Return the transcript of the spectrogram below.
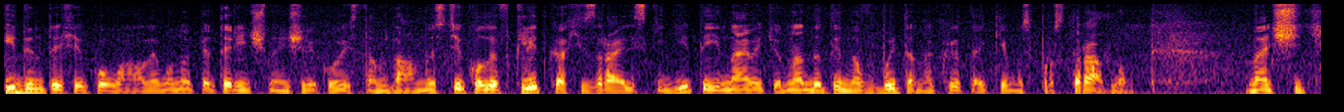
ідентифікували, воно п'ятирічної чи якоїсь там давності, коли в клітках ізраїльські діти, і навіть одна дитина вбита, накрита якимось простирадлом. Значить,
